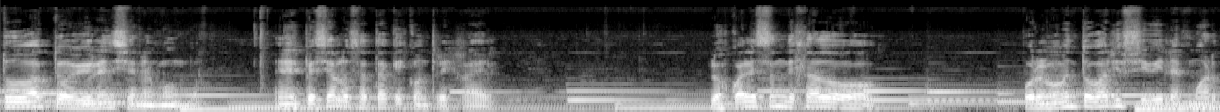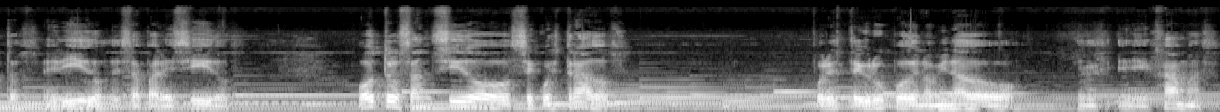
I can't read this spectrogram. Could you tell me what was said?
todo acto de violencia en el mundo, en especial los ataques contra Israel, los cuales han dejado por el momento varios civiles muertos, heridos, desaparecidos, otros han sido secuestrados por este grupo denominado eh, Hamas.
